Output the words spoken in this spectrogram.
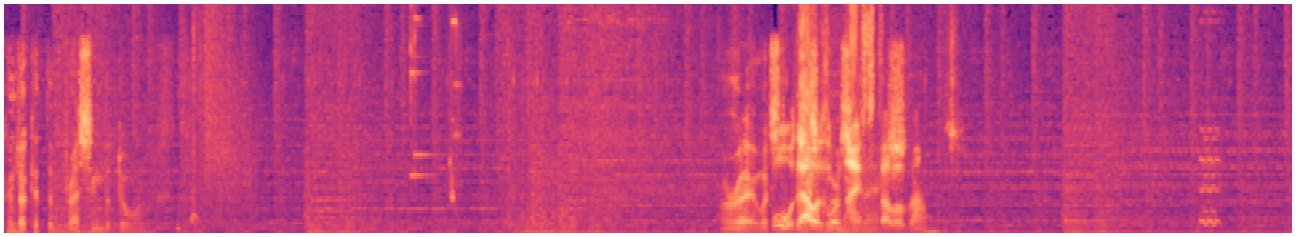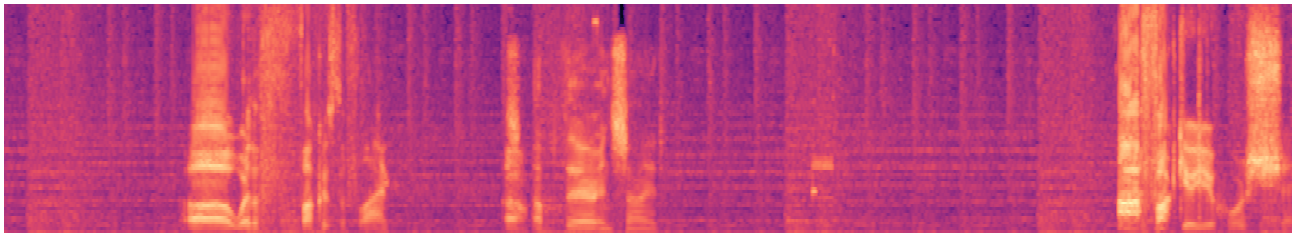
Look at them pressing the door. Alright, what's the Oh, that was a nice double bounce. Uh, where the fuck is the flag? Oh. Up there inside. Ah, fuck you, you horse shit.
